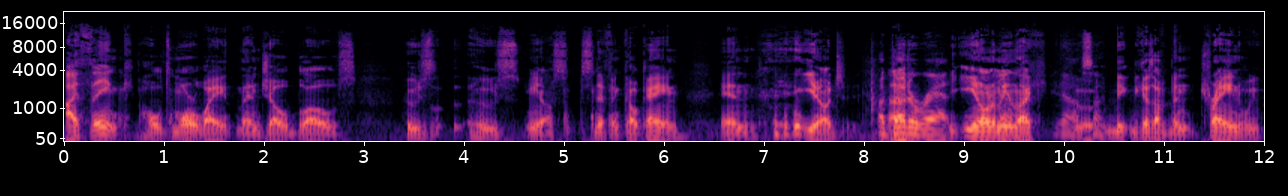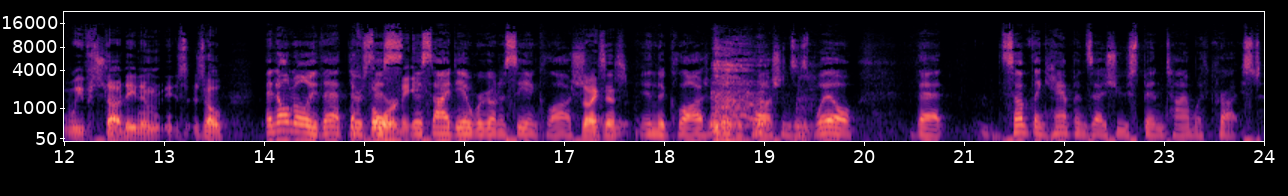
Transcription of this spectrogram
I think, holds more weight than Joe Blows, who's who's you know sniffing cocaine and you know A gutter uh, rat. You know what I mean? Yeah. Like Yeah, so- be- because I've been trained, we, we've studied, and so And not only that, there's this, this idea we're going to see in Colossians, Does that make sense? in the Coloss- book of Colossians as well, that something happens as you spend time with Christ.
